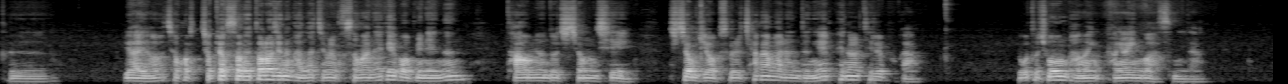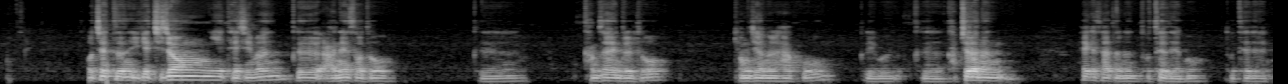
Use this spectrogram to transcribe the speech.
그 위하여 적, 적격 성이 떨어지는 감사팀을 구성한 회계법인에는 다음 연도 지정 시 지정 기업 수를 차감하는 등의 페널티를 부과. 이것도 좋은 방향, 방향인 것 같습니다. 어쨌든 이게 지정이 되지만 그 안에서도 그 감사인들도 경쟁을 하고 그리고 그 갑질하는 회계사들은 도태되고 도태되고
